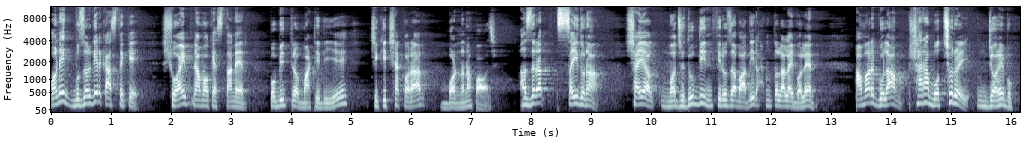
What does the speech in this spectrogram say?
অনেক বুজুর্গের কাছ থেকে সোয়াইব নামক স্থানের পবিত্র মাটি দিয়ে চিকিৎসা করার বর্ণনা পাওয়া যায়। হজরত সাইদুনা শায়ক মজদুদ্দিন ফিরোজাবাদী রহমতুল্লাহ বলেন, আমার গোলাম সারা বছরই জ্বরে ভুক্ত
